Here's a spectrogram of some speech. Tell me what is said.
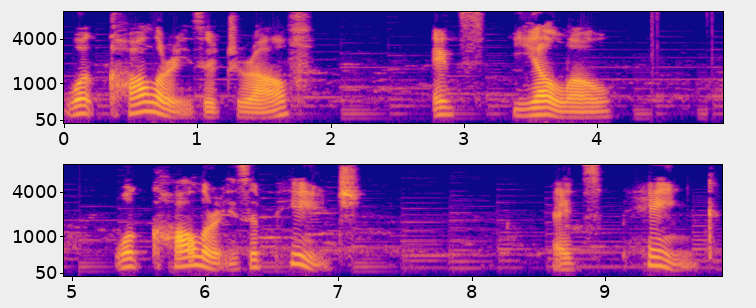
What color is a giraffe? It's yellow. What color is a peach? It's pink.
